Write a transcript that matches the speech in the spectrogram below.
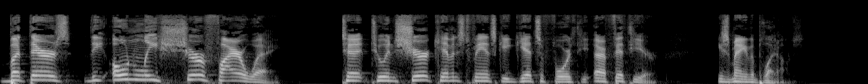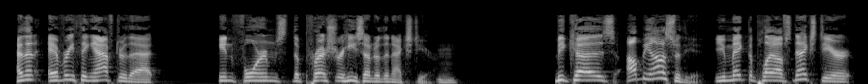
But there's the only surefire way to, to ensure Kevin Stefanski gets a fourth uh, fifth year. He's making the playoffs. And then everything after that informs the pressure he's under the next year. Because I'll be honest with you, you make the playoffs next year,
